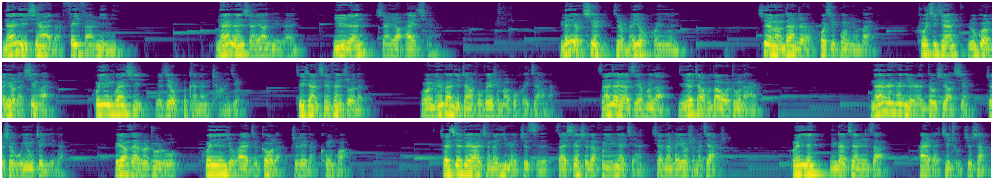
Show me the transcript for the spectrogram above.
男女性爱的非凡秘密。男人想要女人，女人想要爱情。没有性就没有婚姻。性冷淡者或许不明白，夫妻间如果没有了性爱，婚姻关系也就不可能长久。就像秦奋说的：“我明白你丈夫为什么不回家了，咱俩要结婚了，你也找不到我住哪儿。”男人和女人都需要性。这是毋庸置疑的，不要再说诸如“婚姻有爱就够了”之类的空话。这些对爱情的溢美之词，在现实的婚姻面前显得没有什么价值。婚姻应该建立在爱的基础之上，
